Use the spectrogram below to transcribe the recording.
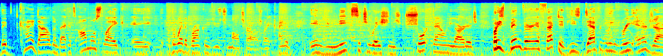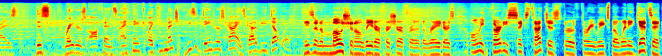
they've kind of dialed him back. It's almost like a the way the Broncos used Jamaal Charles, right? Kind of in unique situations, short down yardage, but he's been very effective. He's definitely re-energized this Raiders offense. And I think, like you mentioned, he's a dangerous guy. He's got to be dealt with. He's an emotional leader for sure for the Raiders. Only 36 touches through three weeks, but when he gets it,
